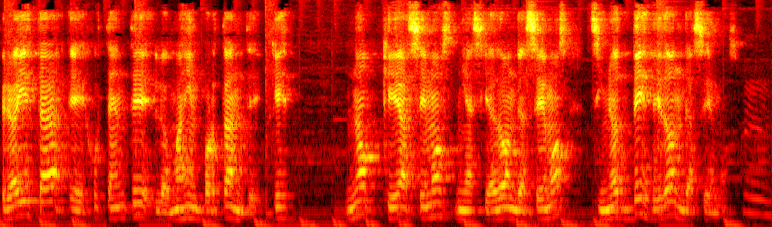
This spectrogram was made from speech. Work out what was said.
Pero ahí está eh, justamente lo más importante, que es no qué hacemos ni hacia dónde hacemos, sino desde dónde hacemos. Mm.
